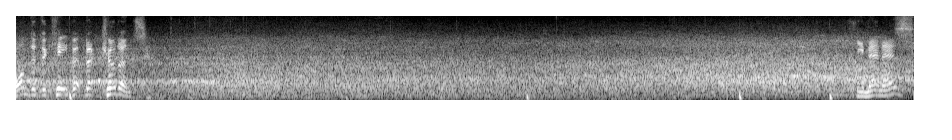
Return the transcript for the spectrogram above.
Wanted to keep it but couldn't. Jimenez.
